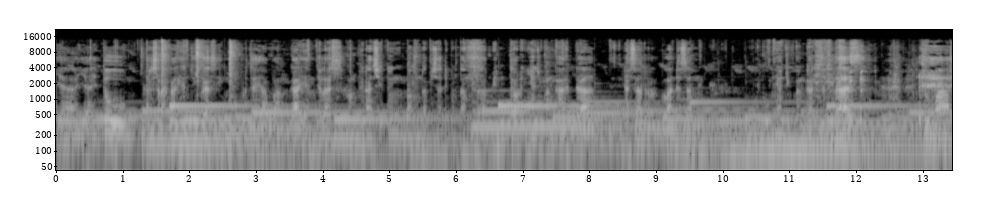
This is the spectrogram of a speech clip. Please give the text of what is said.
Ya ya itu terserah kalian juga sih mau percaya apa enggak. Yang jelas konspirasi itu memang nggak bisa dipertanggungjawabin. Teorinya juga nggak ada dasar landasan hukumnya juga nggak jelas. Cuma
